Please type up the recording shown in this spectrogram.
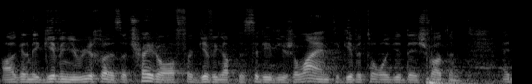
are going to be given Yericha as a trade-off for giving up the city of Yerushalayim to give it to all Yudei Shvatim. It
